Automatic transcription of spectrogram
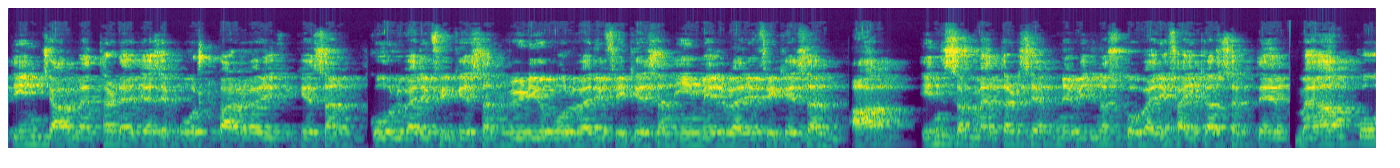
तीन चार मेथड है, जैसे post card verification call verification video call verification email verification आप इन सब मेथड से अपने बिज़नेस को वेरीफाई कर सकते हैं। मैं आपको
